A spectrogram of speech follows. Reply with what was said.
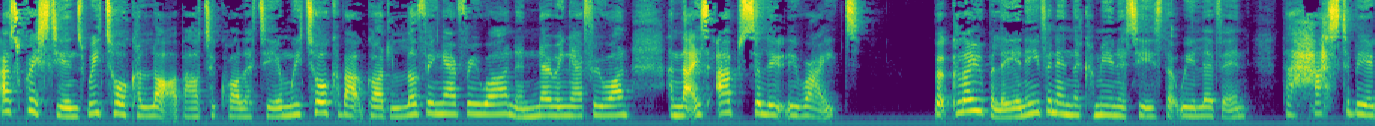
As Christians, we talk a lot about equality and we talk about God loving everyone and knowing everyone, and that is absolutely right. But globally, and even in the communities that we live in, there has to be a,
